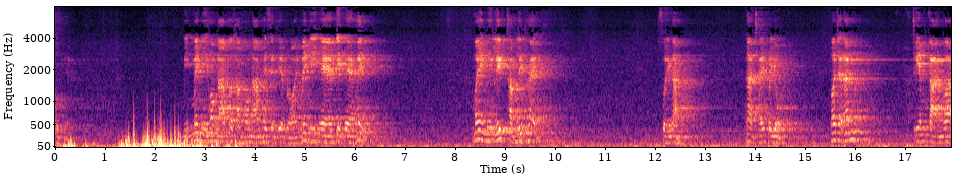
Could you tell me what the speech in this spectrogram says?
สุขเนี่ยมไม่มีห้องน้ำก็ทำห้องน้ำให้เสร็จเรียบร้อย ไม่มีแอร์ติดแอร์ให้ ไม่มีลิฟต์ทำลิฟต์ให้ สวยงามน่าใช้ประโยชน์ เพราะฉะนั้นเตรียมการว่า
